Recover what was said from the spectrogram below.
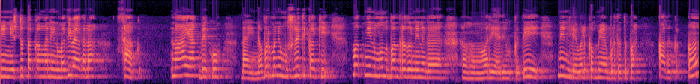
ನೀನು ಎಷ್ಟು ತಕ್ಕಂಗ ನೀನು ಮದುವೆ ಆಗಲ್ಲ. ಸಾಕು. ನಾ ಯಾಕೆ ಬೇಕು? ನಾ ಇನ್ನೊಬ್ಬರ ಮನೆ ಮುಸ್ರಿ ತಿಕ್ಕಾಕಿ ಮತ್ತು ನೀನು ಮುಂದೆ ಬಂದ್ರದು ನಿನಗೆ ಮರ್ಯಾದೆ ಹೋಗ್ತತಿ ನಿನ್ನ ಲೆವೆಲ್ ಕಮ್ಮಿ ಆಗ್ಬಿಡ್ತೈತಪ್ಪ. ಅದಕ್ಕೆ ಹಾಂ?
